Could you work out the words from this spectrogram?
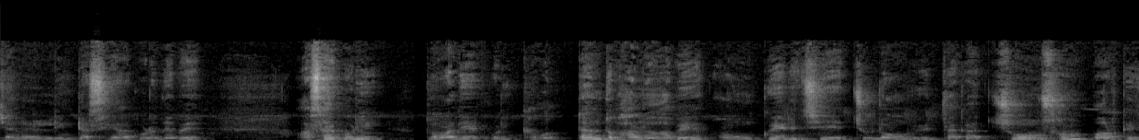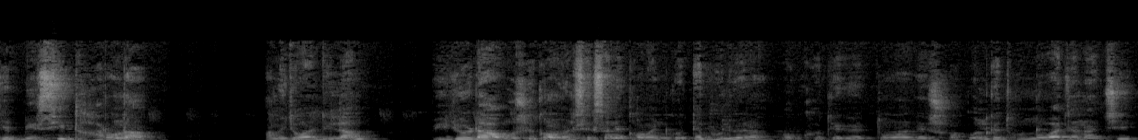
চ্যানেলের লিঙ্কটা শেয়ার করে দেবে। আশা করি তোমাদের পরীক্ষা অত্যন্ত ভালো হবে। অঙ্কের যে চ- লম্ববৃত্তাকার চোঙ সম্পর্কে যে বেশি ধারণা আমি তোমার দিলাম, ভিডিওটা অবশ্যই কমেন্ট সেকশানে কমেন্ট করতে ভুলবে না। পক্ষ থেকে তোমাদের সকলকে ধন্যবাদ জানাচ্ছি।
